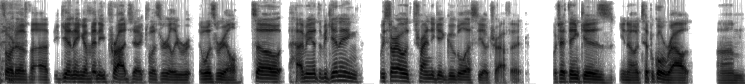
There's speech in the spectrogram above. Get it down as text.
sort of uh, beginning of any project was really it was real. So I mean, at the beginning, we started out with trying to get Google SEO traffic, which I think is you know a typical route, um,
